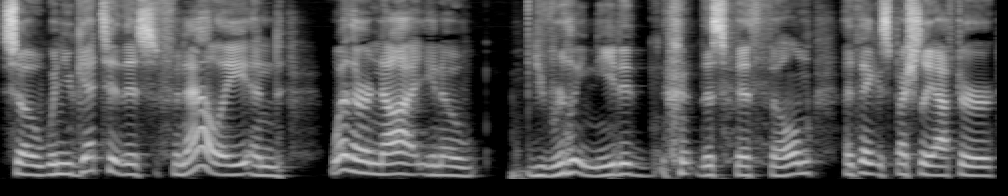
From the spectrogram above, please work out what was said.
So when you get to this finale and whether or not, you know, you really needed this fifth film. I think, especially after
